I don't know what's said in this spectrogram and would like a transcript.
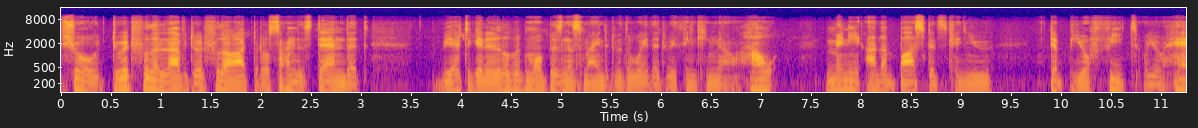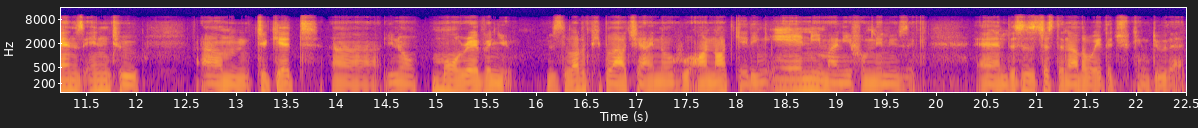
show do it for the love, do it for the art, but also understand that we have to get a little bit more business minded with the way that we're thinking now. How many other baskets can you dip your feet or your hands into um, to get uh, you know more revenue? There's a lot of people out here I know who are not getting any money from their music. And this is just another way that you can do that.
